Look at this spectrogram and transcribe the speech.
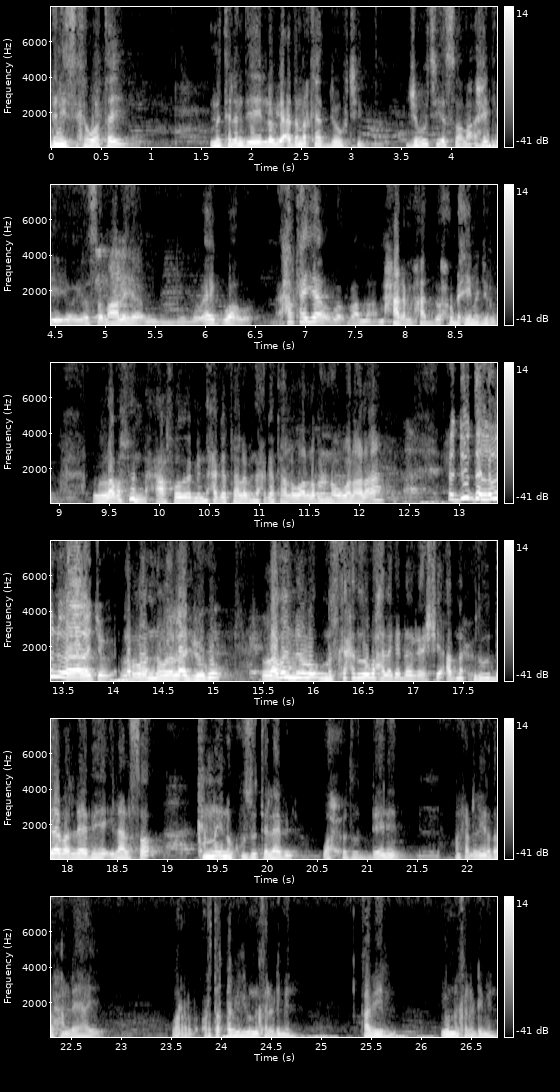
Danihiisa ka watay matalan dee low yacda markaad joogtid jabuuti iyo sooma iyo soomaaliya eeg waa halka ayaa maxaa maxaa wax u dhexeey ma jiro. Labadan xaafadood midna xagga taalla midna xagga taalla waa laba nin oo walaalo ah. Xuduudda laba nin walaala jooga laba nin walaalaa joogo. Laba nin oo maskaxdooda waxaa laga dhareeshay adna xuduuddaa baad leedahay ilaalso. Kanna inuu kuusoo tallaabin. Waa xuduud beeneed. Marka dhalinyarada waxaan leeyahay war horta qabiil yuuna kala dhimin. Qabiil yuuna kala dhimin.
